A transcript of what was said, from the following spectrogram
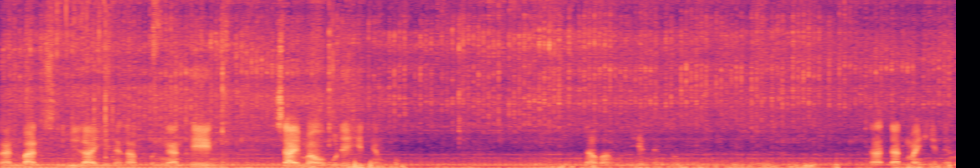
งานบ้านศรีวิไลนะครับ ผลงานเพลงใช่เมาผู้ใดเห็นอย่างผมตาหวังผู้ใดเห็นอย่างผมตาตัดใหม่เห็นอย่าง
